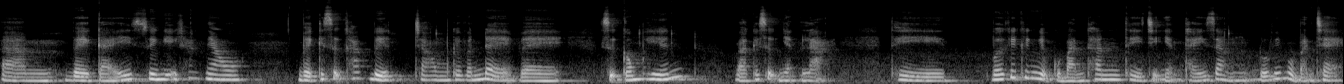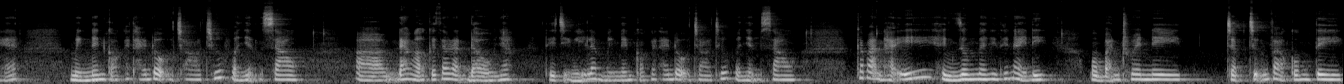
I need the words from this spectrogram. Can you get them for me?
à, về cái suy nghĩ khác nhau về cái sự khác biệt trong cái vấn đề về sự cống hiến và cái sự nhận lại. Thì với cái kinh nghiệm của bản thân thì chị nhận thấy rằng đối với một bạn trẻ mình nên có cái thái độ cho trước và nhận sau. À, đang ở cái giai đoạn đầu nha thì chị nghĩ là mình nên có cái thái độ cho trước và nhận sau. Các bạn hãy hình dung ra như thế này đi. Một bạn trainee chập chững vào công ty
